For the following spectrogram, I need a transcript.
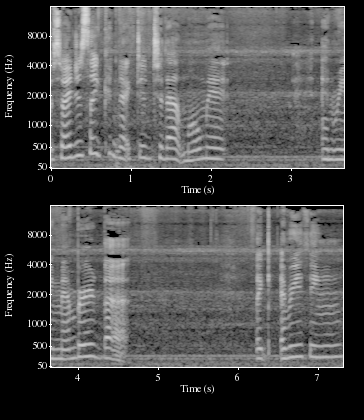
so I just like connected to that moment and remembered that like everything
